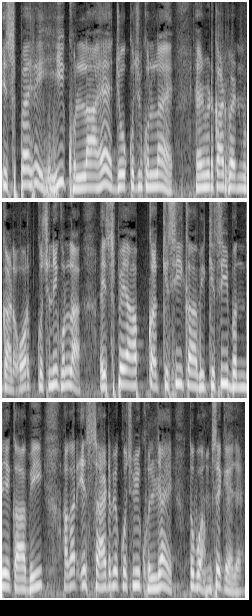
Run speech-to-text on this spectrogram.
इस पर ही खुला है, जो कुछ भी खुला है एडमिट कार्ड एडमिट कार्ड और कुछ नहीं खुला। इस पर आपका किसी का भी, किसी बंदे का भी अगर इस साइड पे कुछ भी खुल जाए तो वो हमसे कह जाए।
